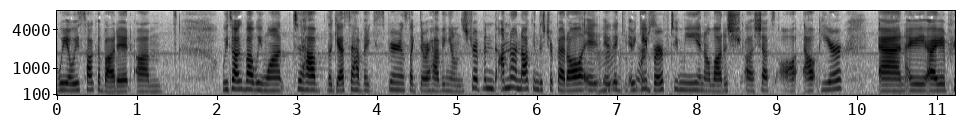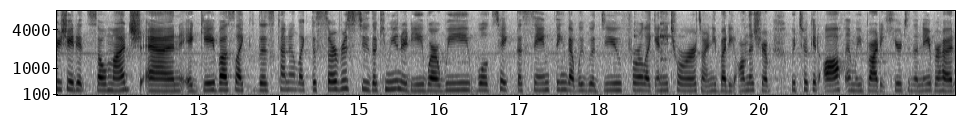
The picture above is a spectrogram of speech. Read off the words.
we always talk about it um, we talk about we want to have the guests to have an experience like they were having it on the strip and i'm not knocking the strip at all. It, it, it gave birth to me and a lot of sh- uh, chefs all, out here and I, I appreciate it so much and it gave us like this kind of like the service to the community where we will take the same thing that we would do for like any tourists or anybody on the strip. We took it off and we brought it here to the neighborhood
